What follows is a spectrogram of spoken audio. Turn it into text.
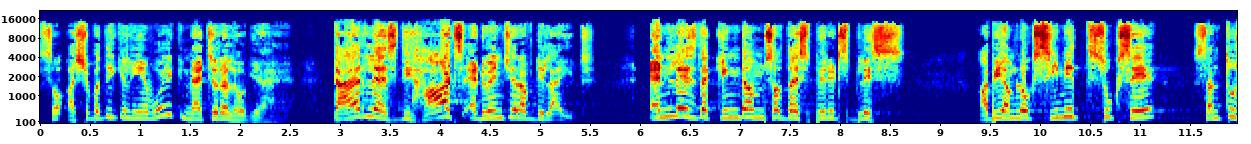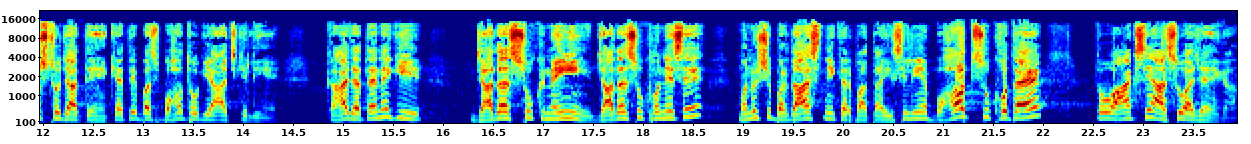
सो so, अशुपति के लिए वो एक नेचुरल हो गया है। Tireless the heart adventure of delight endless the kingdoms of the spirit's bliss अभी हम लोग सीमित सुख से संतुष्ट हो जाते हैं। कहते बस बहुत हो गया आज के लिए। कहा जाता है ना कि ज़्यादा सुख नहीं, ज़्यादा सुख होने से मनुष्य बर्दाश्त नहीं कर पाता। इसीलिए बहुत सुख होता है तो आँख से आँसू आ जाएगा।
